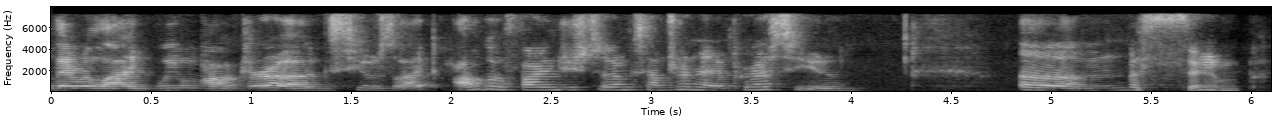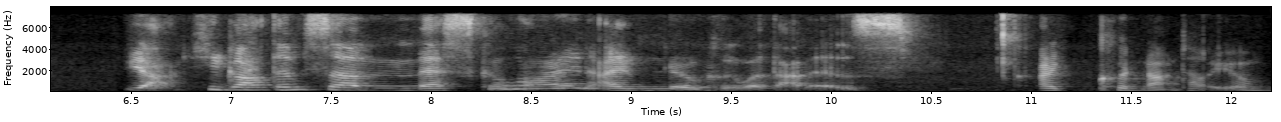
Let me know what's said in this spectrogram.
they were like, We want drugs. He was like, I'll go find you some because I'm trying to impress you. Um a simp. Yeah, he got them some mescaline. I have no clue what that is. I could not tell you.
